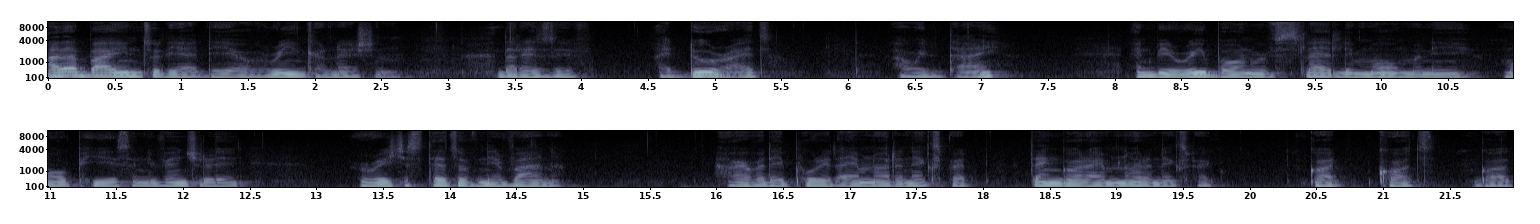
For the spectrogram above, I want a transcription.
either buy into the idea of reincarnation, that is, if I do right, I will die and be reborn with slightly more money, more peace, and eventually reach a state of nirvana however they put it. I am not an expert. Thank God I am not an expert. God, quotes, God.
